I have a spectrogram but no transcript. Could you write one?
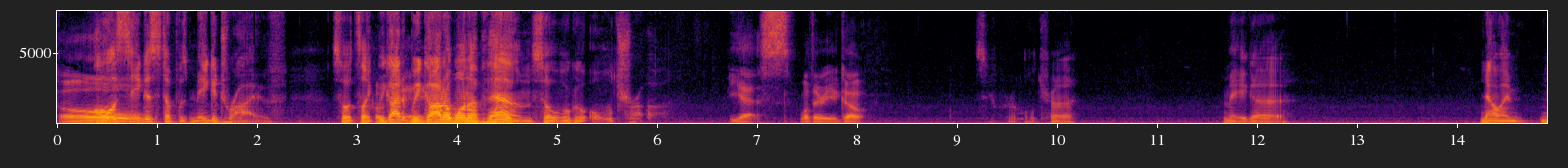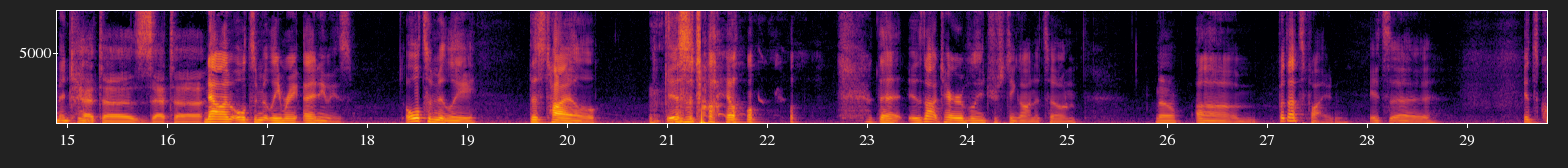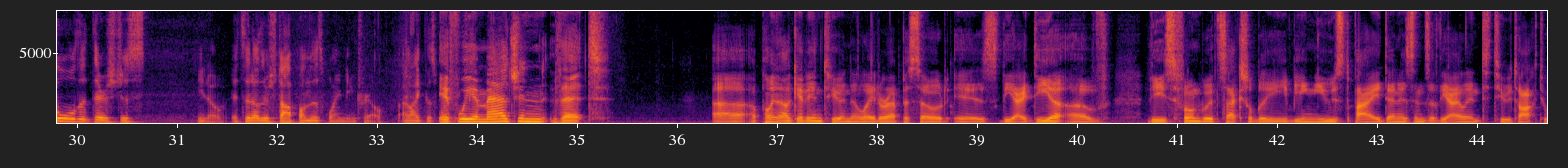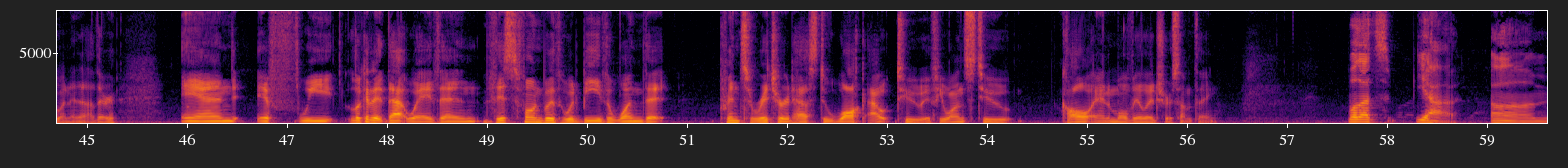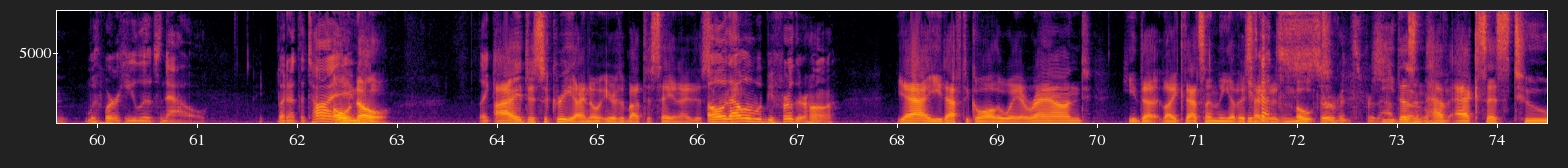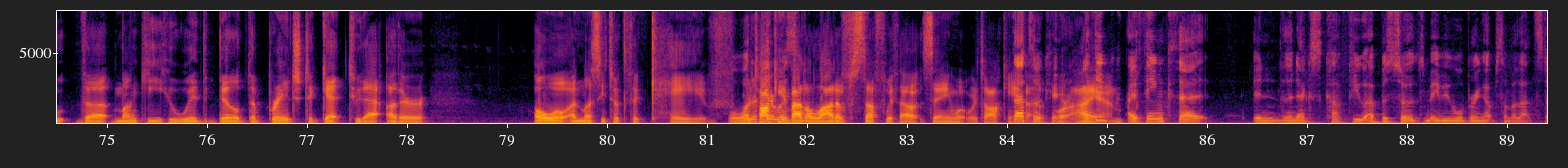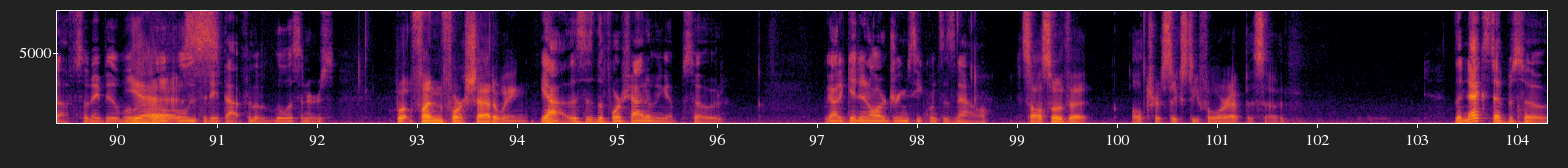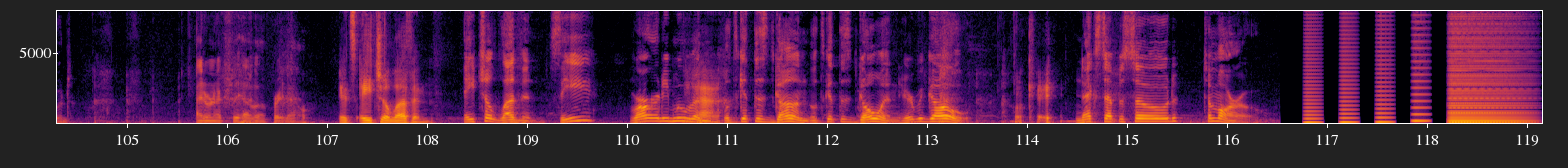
Oh. all of Sega stuff was Mega Drive. So it's like we got we Okay. got to one up them, so we'll go Ultra, Yes. Well, there you go. Super Ultra, Mega. Now I'm mentally. Peta, Zeta. Now I'm ultimately. Ra- anyways, ultimately, this tile is a tile that is not terribly interesting on its own. No. Um, but that's fine. It's a. It's cool that there's just, you know, it's another stop on this winding trail. I like this. If we imagine that uh, a point I'll get into in a later episode is the idea of these phone booths actually being used by denizens of the island to talk to one another. And if we look at it that way, then this phone booth would be the one that Prince Richard has to walk out to if he wants to call Animal Village or something. Well, that's yeah, um, with where he lives now. But at the time, Oh no, like I disagree. I know what you're about to say, and I disagree. oh, that one would be further, huh? Yeah, you'd have to go all the way around. He does, like that's on the other He's side of his moat. servants for that. he doesn't though. have access to the monkey who would build the bridge to get to that other. Oh, well, unless he took the cave. Well, we're talking was- about a lot of stuff without saying what we're talking about. That's about. okay. Or I, think, am. I think that in the next few episodes, maybe we'll bring up some of that stuff. So maybe we'll, Yes. we'll elucidate that for the, the listeners. What fun foreshadowing. Yeah, this is the foreshadowing episode. We got to get in all our dream sequences now. It's also the Ultra 64 episode. The next episode, I don't actually have up right now. It's H11. H11. See? We're already moving. Yeah. Let's get this gun. Let's get this going. Here we go. Okay. Next episode tomorrow.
